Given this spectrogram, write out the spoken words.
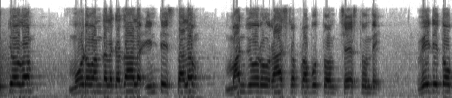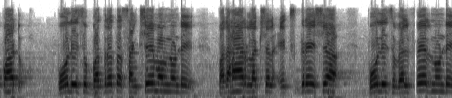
ఉద్యోగం మూడు వందల గజాల ఇంటి స్థలం మంజూరు రాష్ట్ర ప్రభుత్వం చేస్తుంది. వీటితో పాటు పోలీసు భద్రత సంక్షేమం నుండి పదహారు లక్షల ఎక్స్గ్రేషియా పోలీసు వెల్ఫేర్ నుండి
